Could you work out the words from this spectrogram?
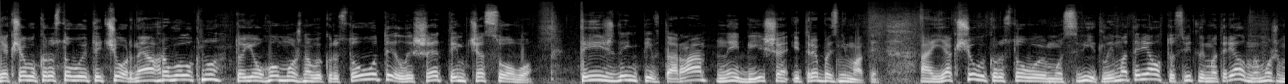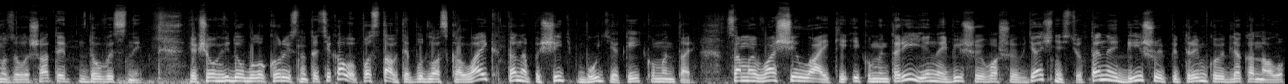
Якщо використовуєте чорне агроволокно, то його можна використовувати лише тимчасово. Тиждень, півтора, не більше, і треба знімати. А якщо використовуємо світлий матеріал, то світлий матеріал ми можемо залишати до весни. Якщо вам відео було корисно та цікаво, поставте, будь ласка, лайк та напишіть будь-який коментар. Саме ваші лайки і коментарі є найбільшою вашою вдячністю та найбільшою підтримкою для каналу.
